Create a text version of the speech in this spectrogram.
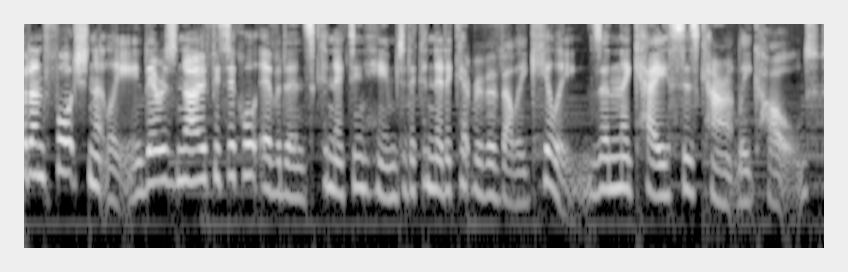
But unfortunately, there is no physical evidence connecting him to the Connecticut River Valley killings, and the case is currently cold.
